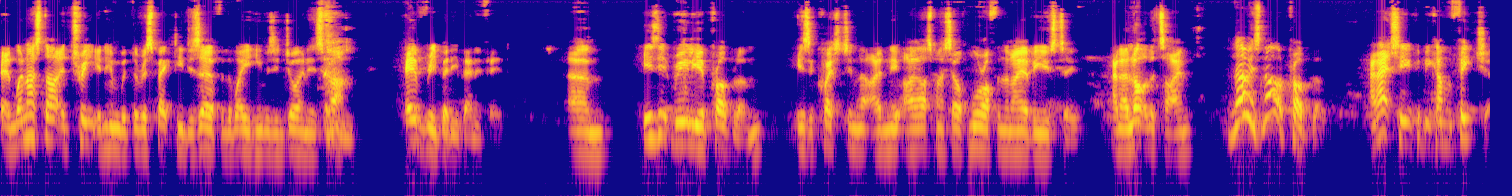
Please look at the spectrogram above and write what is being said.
And when I started treating him with the respect he deserved for the way he was enjoying his fun, everybody benefited. Um, is it really a problem? Is a question that I, I ask myself more often than I ever used to. And a lot of the time, no, it's not a problem. And actually, it could become a feature.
